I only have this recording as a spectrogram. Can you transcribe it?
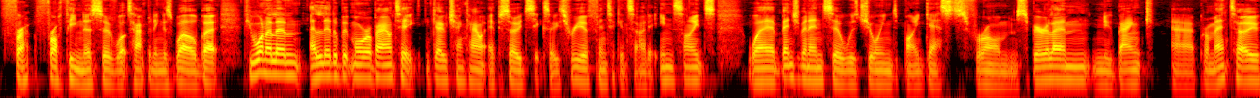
fr- frothiness of what's happening as well. But if you want to learn a little bit more about it, go check out episode 603 of FinTech Insider Insights, where Benjamin Ensor was joined by guests from Spiralem, Nubank, uh, Prometo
